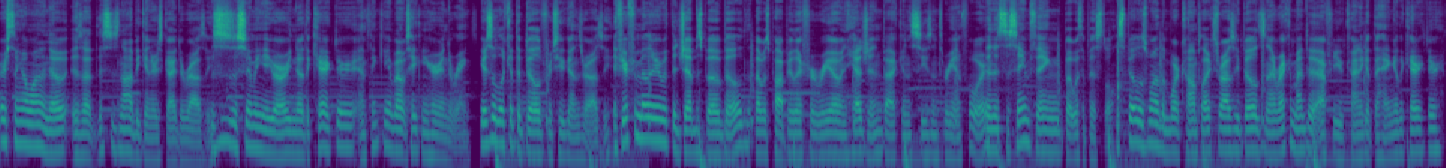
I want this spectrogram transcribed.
First thing I want to note is that this is not a beginner's guide to Rozzi. This is assuming you already know the character and thinking about taking her into rank. Here's a look at the build for Two Guns Rozzi. If you're familiar with the Jeb's Bow build that was popular for Rio and Hyejin back in Season 3 and 4, then it's the same thing but with a pistol. This build is one of the more complex Rozzi builds and I recommend it after you kind of get the hang of the character.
